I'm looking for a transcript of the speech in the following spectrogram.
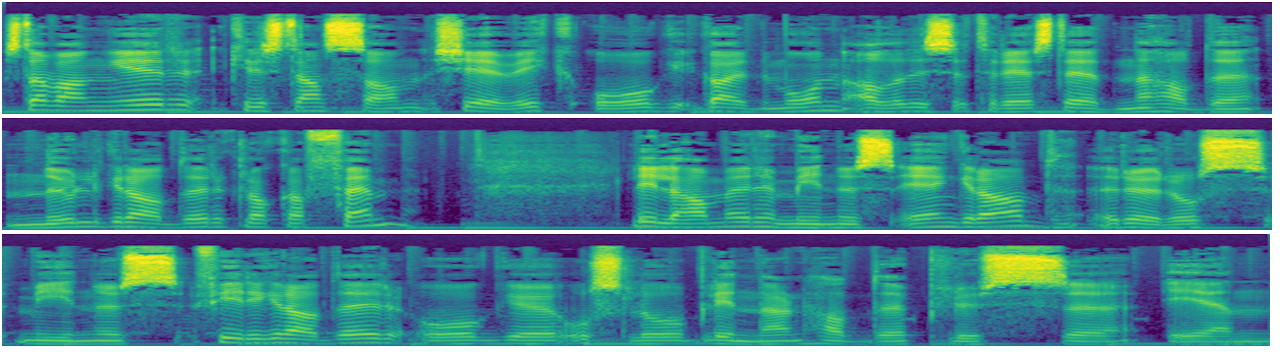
Stavanger, Kristiansand, Kjevik og Gardermoen, alle disse tre stedene hadde null grader klokka fem. Lillehammer minus én grad, Røros minus fire grader og Oslo-Blindern hadde pluss én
